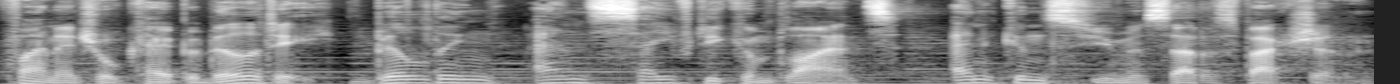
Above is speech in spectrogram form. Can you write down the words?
financial capability, building and safety compliance, and consumer satisfaction.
